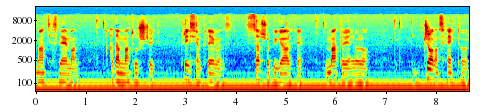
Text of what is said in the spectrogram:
Matthias Lehmann, Adam Matuszczyk, Christian Clemens, Sasha Bigalke, Mato Jajolo, Jonas Hector,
